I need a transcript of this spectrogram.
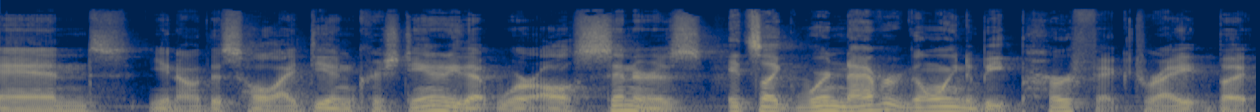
and you know this whole idea in christianity that we're all sinners it's like we're never going to be perfect right? But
